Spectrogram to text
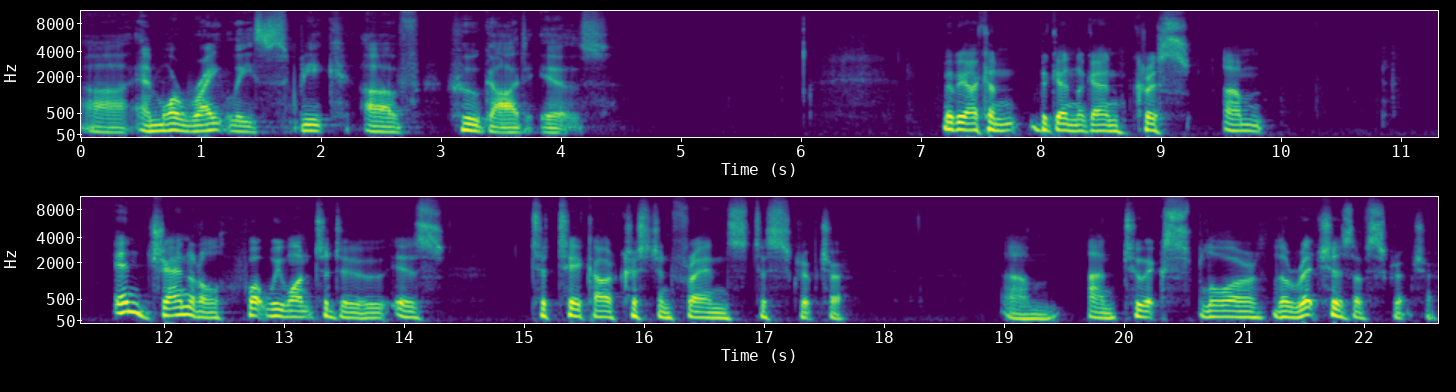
uh, and more rightly speak of who God is? Maybe I can begin again, Chris. Um, in general, what we want to do is to take our Christian friends to Scripture um, and to explore the riches of Scripture.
